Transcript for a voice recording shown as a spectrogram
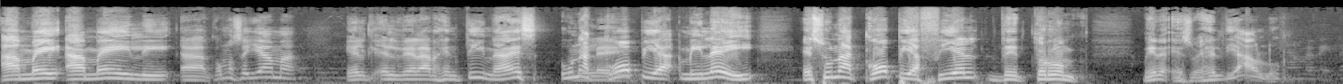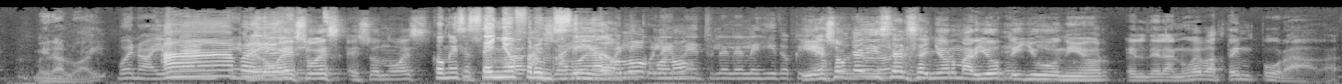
a, May- a ¿cómo se llama? El, el de la Argentina es una Milei. copia, Milei es una copia fiel de Trump. Mire, eso es el diablo. Míralo ahí. Bueno, hay Ah, una. en- pero eso es, eso no es. Con ese ceño no es fruncido. Y eso que dice el señor Mariotti Jr., el de la nueva temporada,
